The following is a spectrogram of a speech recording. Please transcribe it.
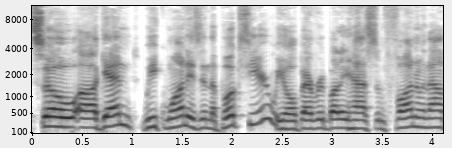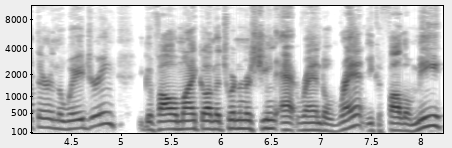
so uh, again, week one is in the books here. We hope everybody has some fun out there in the wagering. You can follow Mike on the Twitter machine at Randall Rant. You can follow me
